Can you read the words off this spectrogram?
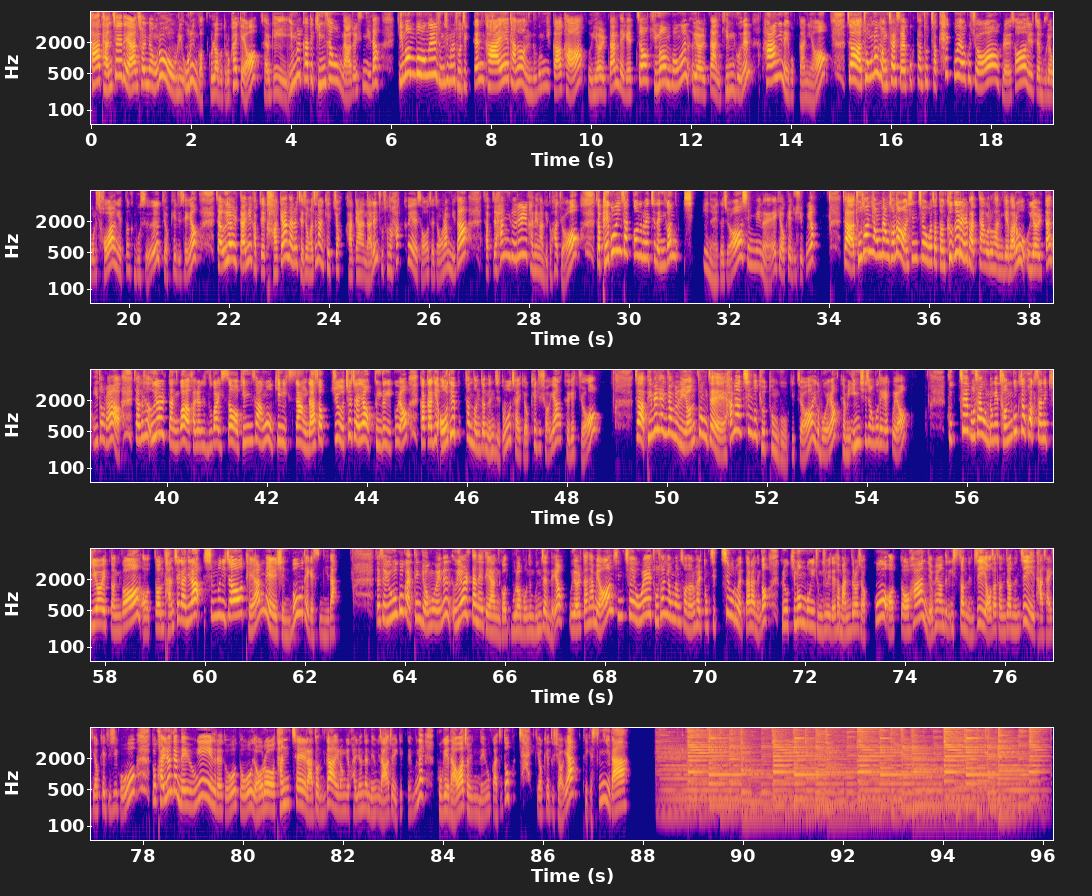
가 단체에 대한 설명으로 우리 옳은 것 골라보도록 할게요. 자, 여기 인물카드 김상옥 나와져 있습니다. 김원봉을 중심으로 조직된 가의 단원 누굽니까? 가, 의열단 되겠죠? 김원봉은 의열단, 김구는 항인애국단이요. 자, 종로경찰서에 폭탄 투척했고요. 그죠? 그래서 일제 무력으로 저항했던 그 모습 기억해 주세요. 자, 의열단이 갑자기 가게 하나를 제정하진 않겠죠. 가게 하나는 조선어 학회에서 제정을 합니다. 잡지 한글을 간행하기도 하죠. 자, 백오인 사건으로 해체된 건 신민회, 그죠? 신민회 기억해 주시고요. 자, 조선혁명선언 신채호가 썼던 그 글을 바탕으로 한 게 바로 의열단이더라. 자, 그래서 의열단과 관련해서 누가 있어? 김상호, 김익상, 나석주, 최재혁 등등 있고요. 각각이 어디에 폭탄 던졌는지도 잘 기억해 주셔야 되겠죠. 자, 비밀행정조직 연통제 하면 친구 교통국 있죠? 이거 뭐예요? 대한민국 임시정부 되겠고요. 국채보상운동의 전국적 확산에 기여했던 건 어떤 단체가 아니라 신문이죠. 대한매일신보 되겠습니다. 그래서 요거 같은 경우에는 의열단에 대한 것 물어보는 문제인데요. 의열단 하면 신채호의 조선혁명선언 활동 지침으로 했다라는 거 그리고 김원봉이 중심이 돼서 만들어졌고 어떠한 이제 회원들이 있었는지 어디다 던졌는지 다 잘 기억해 주시고 또 관련된 내용이 그래도 또 여러 단체라던가 이런 게 관련된 내용이 나와져 있기 때문에 보기에 나와져 있는 내용까지도 잘 기억해 두셔야 되겠습니다.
